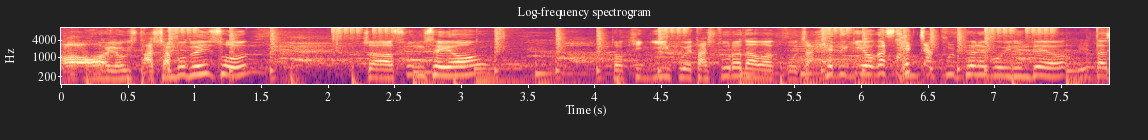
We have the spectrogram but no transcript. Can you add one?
아, 여기서 다시 한번 왼손. 자, 송세영 더킹 이후에 다시 돌아 나왔고 자 헤드기어가 살짝 불편해 보이는데요. 일단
